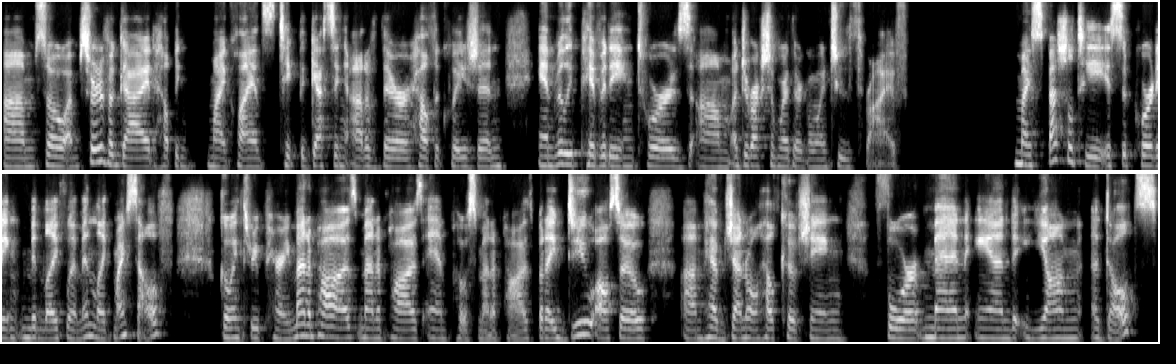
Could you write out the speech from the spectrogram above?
Um, so I'm sort of a guide helping my clients take the guessing out of their health equation and really pivoting towards um, a direction where they're going to thrive my specialty is supporting midlife women like myself going through perimenopause, menopause, and postmenopause. But I do also um, have general health coaching for men and young adults.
